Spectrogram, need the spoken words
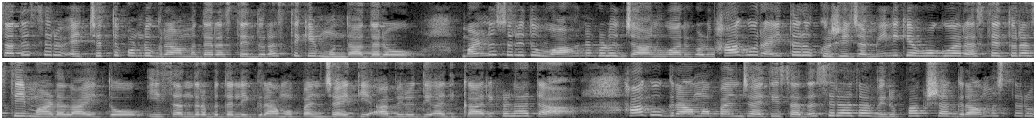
ಸದಸ್ಯರು ಎಚ್ಚೆತ್ತುಕೊಂಡು ಗ್ರಾಮದ ರಸ್ತೆ ದುರಸ್ತಿಗೆ ಮುಂದಾದರು. ಮಣ್ಣು ಸುರಿದು ವಾಹನಗಳು, ಜಾನುವಾರುಗಳು ಹಾಗೂ ರೈತರು ಕೃಷಿ ಜಮೀನಿಗೆ ಹೋಗುವ ರಸ್ತೆ ದುರಸ್ತಿ ಮಾಡಲಾಯಿತು. ಈ ಸಂದರ್ಭದಲ್ಲಿ ಗ್ರಾಮ ಪಂಚಾಯಿತಿ ಅಭಿವೃದ್ಧಿ ಅಧಿಕಾರಿಗಳಾದ ಹಾಗೂ ಗ್ರಾಮ ಪಂಚಾಯಿತಿ ಸದಸ್ಯರಾದ ವಿರೂಪಾಕ್ಷ ಗ್ರಾಮಸ್ಥರು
